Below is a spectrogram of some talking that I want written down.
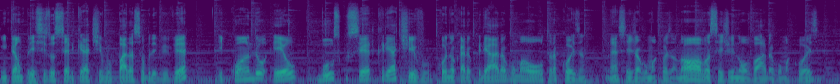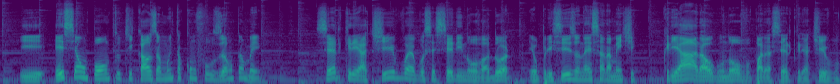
então preciso ser criativo para sobreviver, e quando eu busco ser criativo, quando eu quero criar alguma outra coisa, né? Seja alguma coisa nova, seja inovar alguma coisa. E esse é um ponto que causa muita confusão também. Ser criativo é você ser inovador? Eu preciso necessariamente criar algo novo para ser criativo?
